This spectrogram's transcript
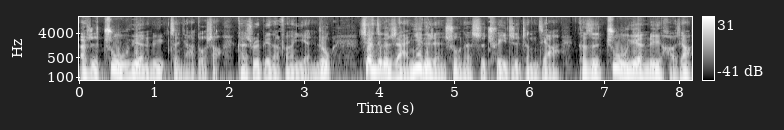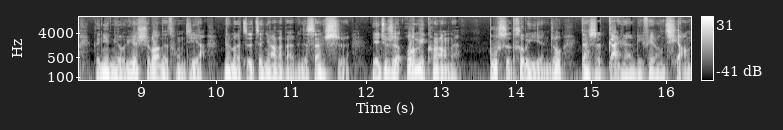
而是住院率增加多少，看是不是变得非常严重。现在这个染疫的人数呢是垂直增加，可是住院率好像根据《纽约时报》的统计啊，那么只增加了百分之三十，也就是奥密克戎呢不是特别严重，但是感染力非常强。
